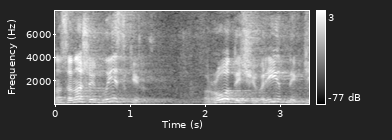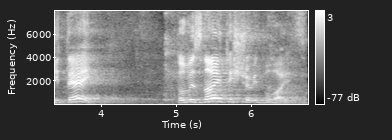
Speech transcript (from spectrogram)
за наших близьких, родичів, рідних, дітей, то ви знаєте, що відбувається.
